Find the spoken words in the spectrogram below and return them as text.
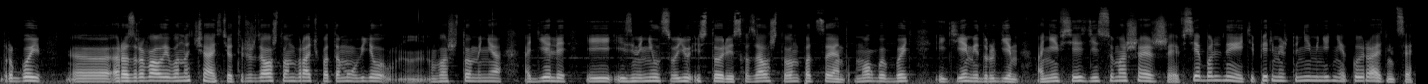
другой э, разрывал его на части. Утверждал, что он врач, потому увидел, во что меня одели и изменил свою историю. Сказал, что он пациент. Мог бы быть и тем, и другим. Они все здесь сумасшедшие, все больные. Теперь между ними нет никакой разницы.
